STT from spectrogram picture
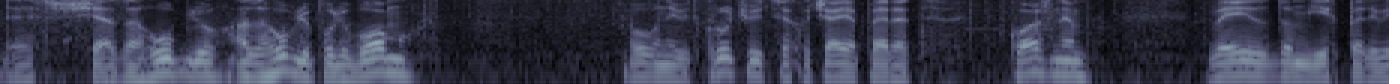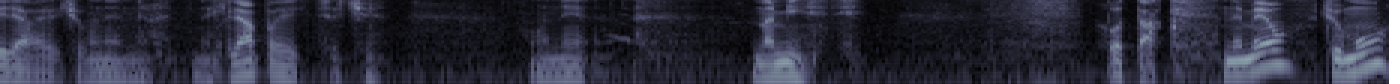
Десь ще загублю, а загублю по-любому, бо вони відкручуються, хоча я перед кожним виїздом їх перевіряю, чи вони не, не хляпаються, чи вони на місці. Отак. Не мив. Чому?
